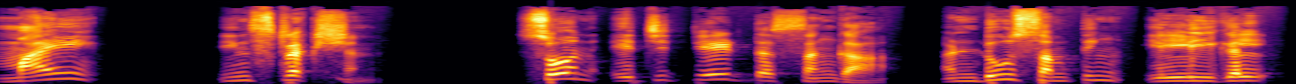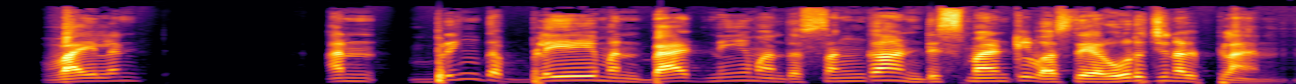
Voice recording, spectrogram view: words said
my instruction. So and agitate the Sangha and do something illegal, violent, and bring the blame and bad name on the Sangha and dismantle was their original plan.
